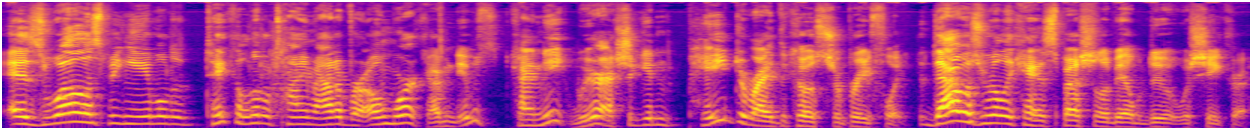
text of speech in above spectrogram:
as well as being able to take a little time out of our own work. I mean, it was kind of neat. We were actually getting paid to ride the coaster briefly. That was really kind of special to be able to do it with SheiKra.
